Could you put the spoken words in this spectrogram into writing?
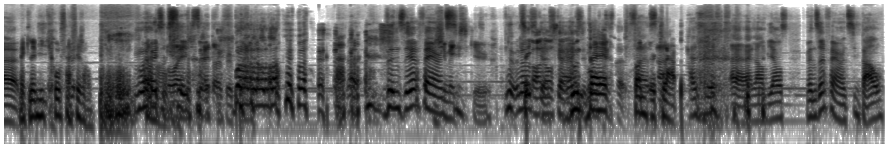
Euh, Avec le micro, ça fait genre. ouais, c'est Ouais, un peu Vinzir fait un Je m'excuse. Oh Gunther Thunderclap. à l'ambiance. Vinzir fait un petit bow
